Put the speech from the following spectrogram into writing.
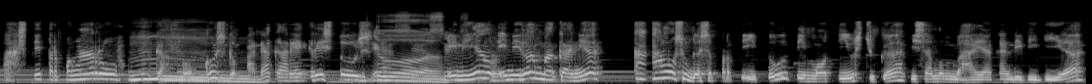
pasti terpengaruh, nggak Hmm. fokus kepada karya Kristus. Betul. Yes, yes, yes. Ininya inilah makanya kalau sudah seperti itu Timotius juga bisa membahayakan diri dia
